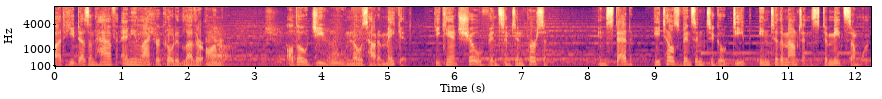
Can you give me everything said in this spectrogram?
But he doesn't have any lacquer coated leather armor. Although Ji Wu knows how to make it, he can't show Vincent in person. Instead, he tells Vincent to go deep into the mountains to meet someone.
